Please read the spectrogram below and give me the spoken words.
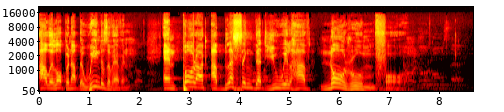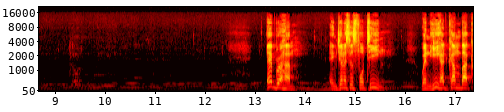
I will open up the windows of heaven and pour out a blessing that you will have no room for. Abraham in Genesis 14, when he had come back,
